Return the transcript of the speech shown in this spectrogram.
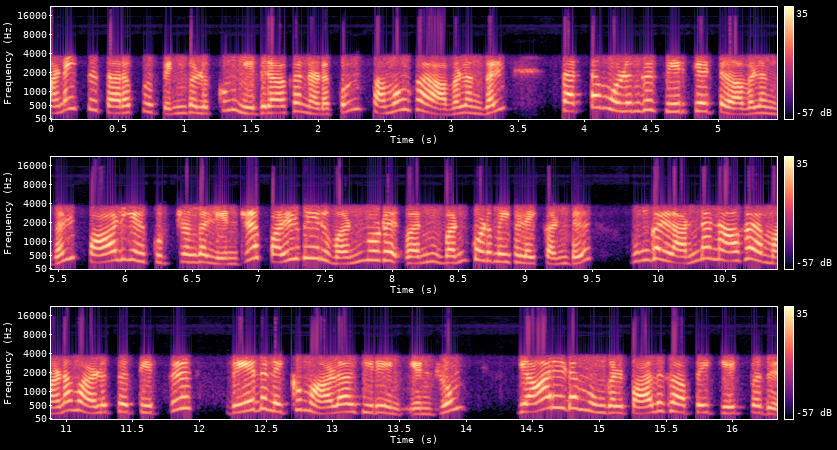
அனைத்து தரப்பு பெண்களுக்கும் எதிராக நடக்கும் சமூக அவலங்கள் சட்டம் ஒழுங்கு சீர்கேட்டு அவலங்கள் பாலியல் குற்றங்கள் என்று பல்வேறு வன்முறை வன் வன்கொடுமைகளை கண்டு உங்கள் அண்ணனாக மனம் அழுத்தத்திற்கு வேதனைக்கும் ஆளாகிறேன் என்றும் யாரிடம் உங்கள் பாதுகாப்பை கேட்பது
